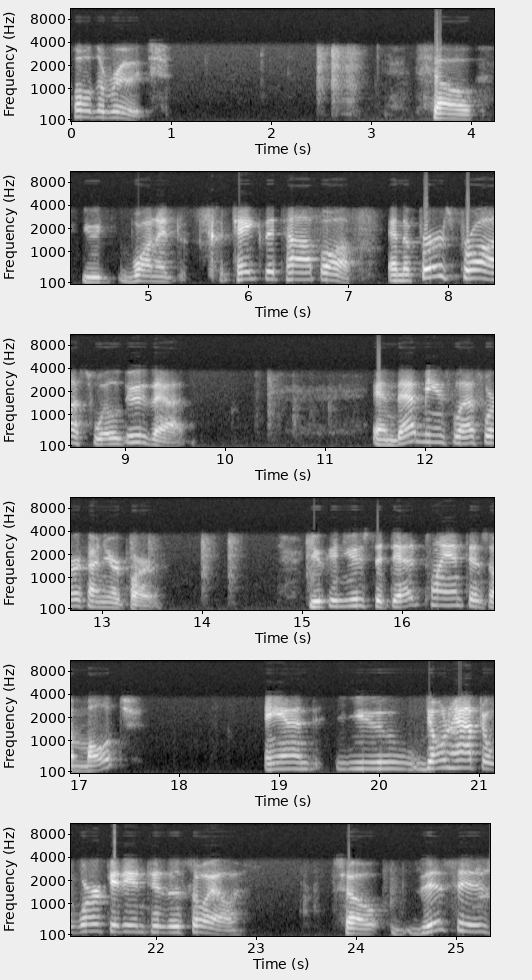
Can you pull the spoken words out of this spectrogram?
pull the roots. So you want to take the top off. And the first frost will do that. And that means less work on your part. You can use the dead plant as a mulch, and you don't have to work it into the soil. So, this is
